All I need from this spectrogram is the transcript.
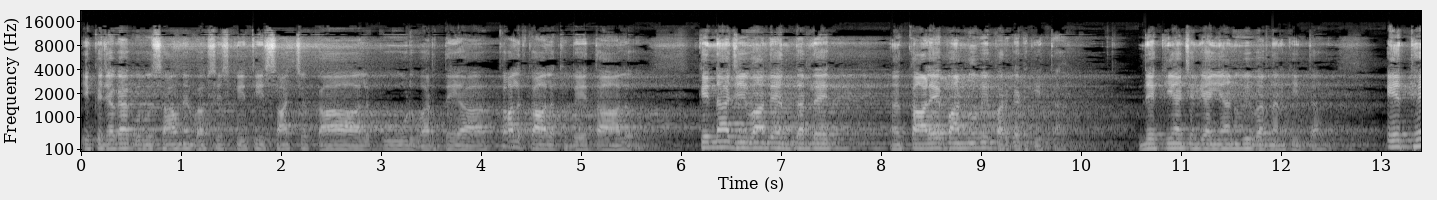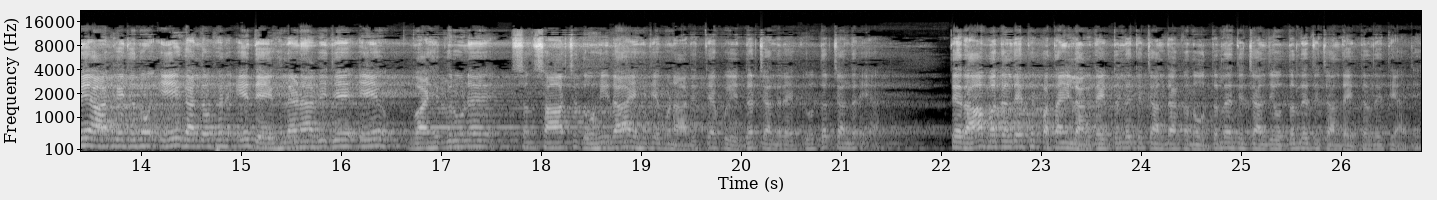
ਇੱਕ ਜਗ੍ਹਾ ਗੁਰੂ ਸਾਹਿਬ ਨੇ ਬਖਸ਼ਿਸ਼ ਕੀਤੀ, ਸੱਚ ਕਾਲ ਕੂੜ ਵਰਤਿਆ, ਕਲ ਕਾਲਖ ਬੇਤਾਲ। ਕਿੰਨਾ ਜੀਵਾਂ ਦੇ ਅੰਦਰਲੇ ਕਾਲੇਪਨ ਨੂੰ ਵੀ ਪ੍ਰਗਟ ਕੀਤਾ, ਨੇਕੀਆਂ ਚੰਗਿਆਈਆਂ ਨੂੰ ਵੀ ਵਰਣਨ ਕੀਤਾ। ਇੱਥੇ ਆ ਕੇ ਜਦੋਂ ਇਹ ਗੱਲ ਫਿਰ ਇਹ ਦੇਖ ਲੈਣਾ ਵੀ ਜੇ ਇਹ ਵਾਹਿਗੁਰੂ ਨੇ ਸੰਸਾਰ 'ਚ ਦੋ ਹੀ ਰਾਹ ਇਹੋ ਜਿਹੇ ਬਣਾ ਦਿੱਤੇ ਕੋਈ ਇੱਧਰ ਚੱਲ ਰਿਹਾ, ਕੋਈ ਉੱਧਰ ਚੱਲ ਰਿਹਾ। ਤੇ ਰਾਹ ਬਦਲਦੇ ਤੇ ਪਤਾ ਨਹੀਂ ਲੱਗਦਾ ਇੱਧਰਲੇ ਤੇ ਚੱਲਦਾ, ਕਦੋਂ ਉੱਧਰਲੇ ਤੇ ਚੱਲ ਜੇ, ਉੱਧਰਲੇ ਤੇ ਚੱਲਦਾ, ਇੱਧਰਲੇ ਤੇ ਆ ਜਾਏ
